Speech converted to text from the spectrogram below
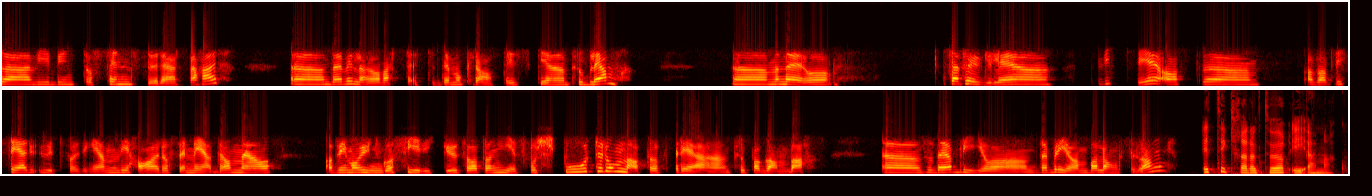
eh, vi begynte å sensurere det her. Det ville jo vært et demokratisk problem. Men det er jo selvfølgelig viktig at, altså at vi ser utfordringen vi har også i media med at vi må unngå sirkus og at den gis for stort rom da, til å spre propaganda. Så det blir jo, det blir jo en balansegang. Etikkredaktør i NRK,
